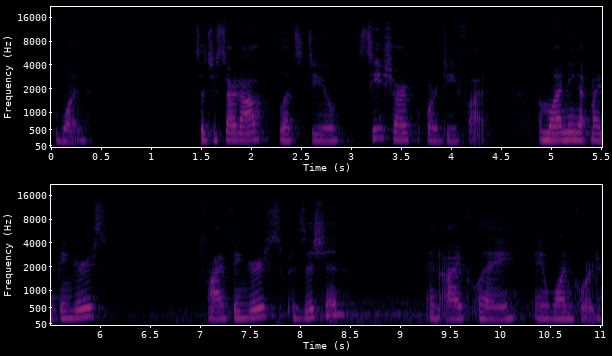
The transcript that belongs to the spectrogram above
1. So to start off, let's do C sharp or D flat. I'm lining up my fingers, five fingers, position, and I play a 1 chord.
